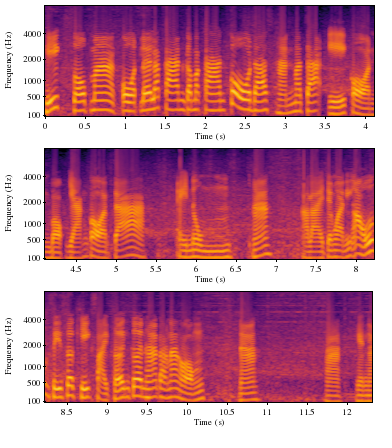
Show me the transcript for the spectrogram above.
พลิกศพมากดเลยละการกรรมการโกดัสหันมาจ้าเอก่อนบอกยังก่อนจ้า ไอ้หนุ่มฮะอะไรจังหวะนี้เอาซีเซอร์คิกใส่เคิร์นเกิลฮะทางหน้าของนะฮะยังไง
